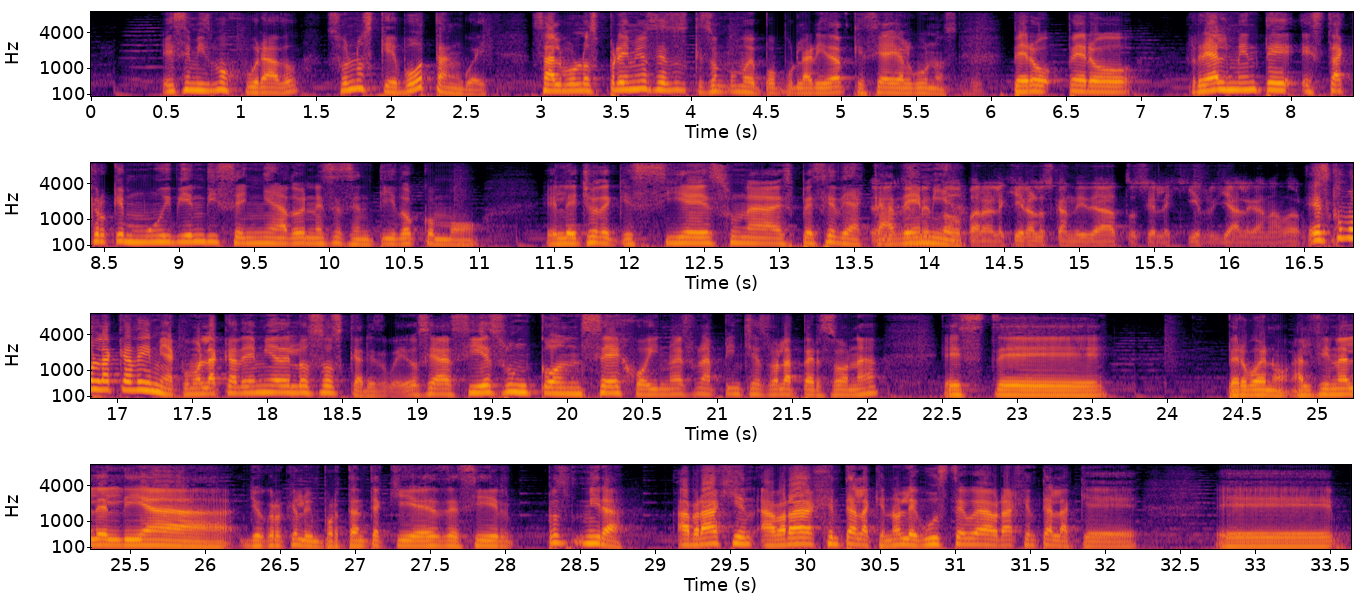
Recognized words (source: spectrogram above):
ese mismo jurado, son los que votan, güey. Salvo los premios esos que son como de popularidad, que sí hay algunos. Pero, pero realmente está creo que muy bien diseñado en ese sentido como el hecho de que sí es una especie de El- el academia. para elegir a los candidatos y elegir ya al ganador. Es como la academia, como la academia de los Óscares, güey. O sea, sí es un consejo y no es una pinche sola persona. Este. Pero bueno, al final del día, yo creo que lo importante aquí es decir, pues mira, habrá, habrá gente a la que no le guste, güey, habrá gente a la que eh,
